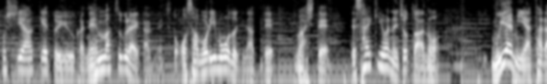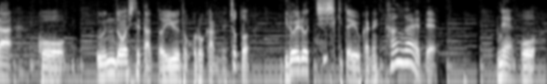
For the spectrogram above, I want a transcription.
年明けというか年末ぐらいからね、ちょっとおサボりモードになっていまして、で、最近はね、ちょっとあの、むやみやたら、こう、運動してたというところからね、ちょっといろいろ知識というかね、考えて、ね、こう、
